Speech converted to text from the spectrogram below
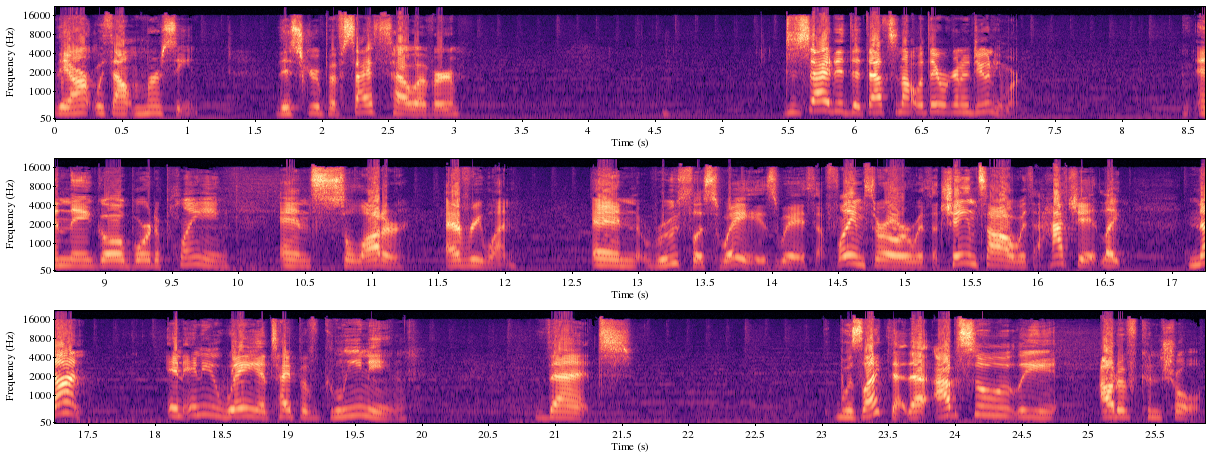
They aren't without mercy. This group of scythes, however, decided that that's not what they were going to do anymore. and they go aboard a plane and slaughter everyone in ruthless ways with a flamethrower, with a chainsaw, with a hatchet. Like, not in any way a type of gleaning that was like that. That absolutely out of control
